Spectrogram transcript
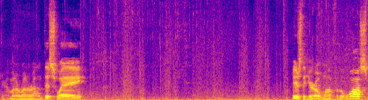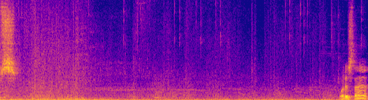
Here, I'm gonna run around this way. Here's the hero mob for the wasps. What is that?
